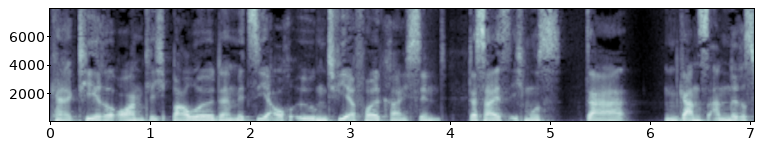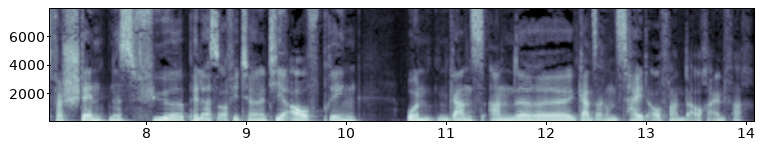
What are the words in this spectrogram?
Charaktere ordentlich baue, damit sie auch irgendwie erfolgreich sind. Das heißt, ich muss da ein ganz anderes Verständnis für Pillars of Eternity aufbringen und ein ganz andere, ganz anderen Zeitaufwand auch einfach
